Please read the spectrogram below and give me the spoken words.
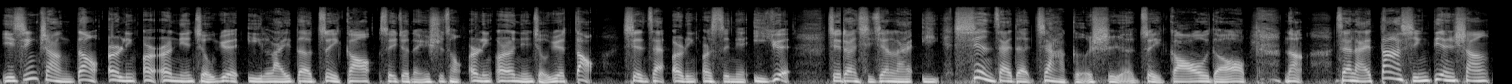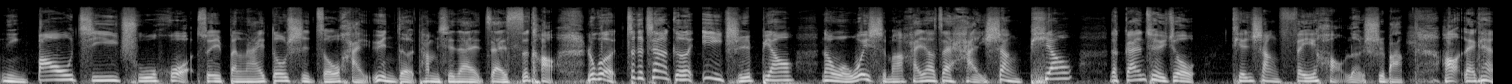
已经涨到二零二二年九月以来的最高，所以就等于是从二零二二年九月到。现在二零二四年一月这段期间来，以现在的价格是最高的哦。那再来，大型电商你包机出货，所以本来都是走海运的，他们现在在思考，如果这个价格一直飙，那我为什么还要在海上漂？那干脆就。天上飞好了是吧？好，来看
